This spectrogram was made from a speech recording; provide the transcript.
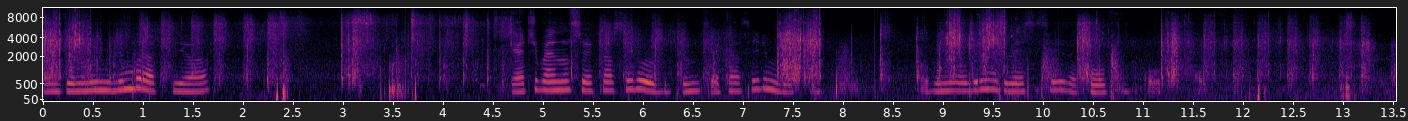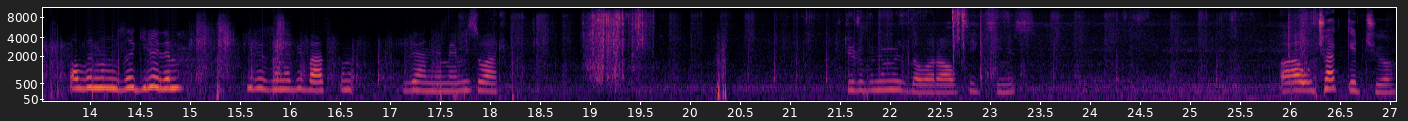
Ben canımı milim bıraktı ya. Gerçi ben o SKS ile öldürdüm. SKS ile mi geçtim? O beni öldüremedi VSS ile kolsuz kolsuz kolsuz. Alanımıza girelim. Prizona bir baskın düzenlememiz var. Dürbünümüz de var 6x'imiz. Aa uçak geçiyor.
